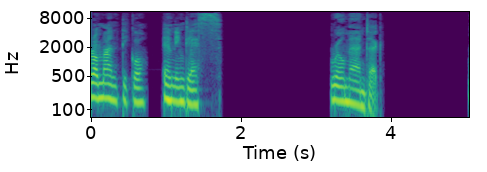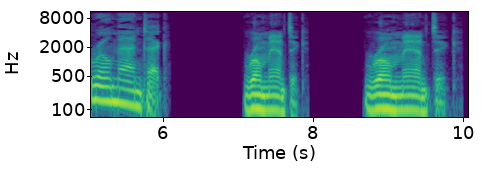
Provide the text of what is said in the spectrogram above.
Romántico, en inglés. Romantic. Romantic. Romantic. Romantic.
